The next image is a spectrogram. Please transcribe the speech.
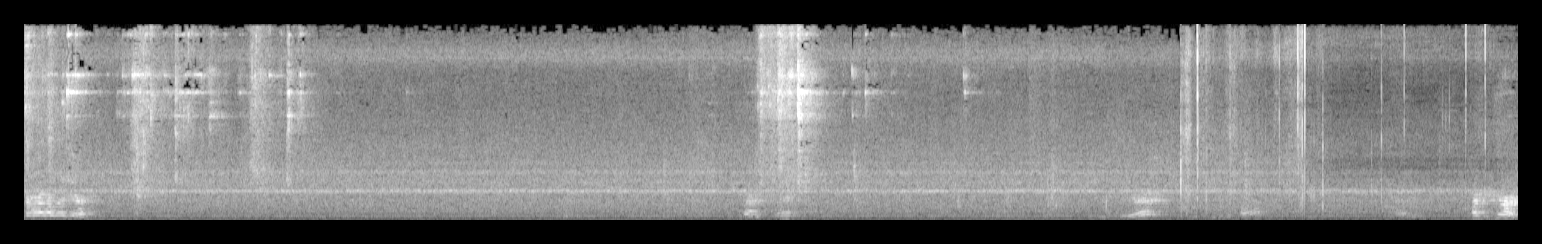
come on over here. Come, come. You see it? You see the ball? Come here.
